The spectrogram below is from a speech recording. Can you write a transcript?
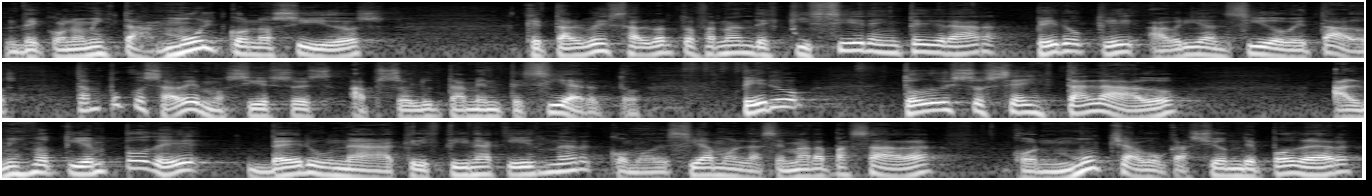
de economistas muy conocidos que tal vez Alberto Fernández quisiera integrar, pero que habrían sido vetados. Tampoco sabemos si eso es absolutamente cierto, pero todo eso se ha instalado al mismo tiempo de ver una Cristina Kirchner, como decíamos la semana pasada, con mucha vocación de poder,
